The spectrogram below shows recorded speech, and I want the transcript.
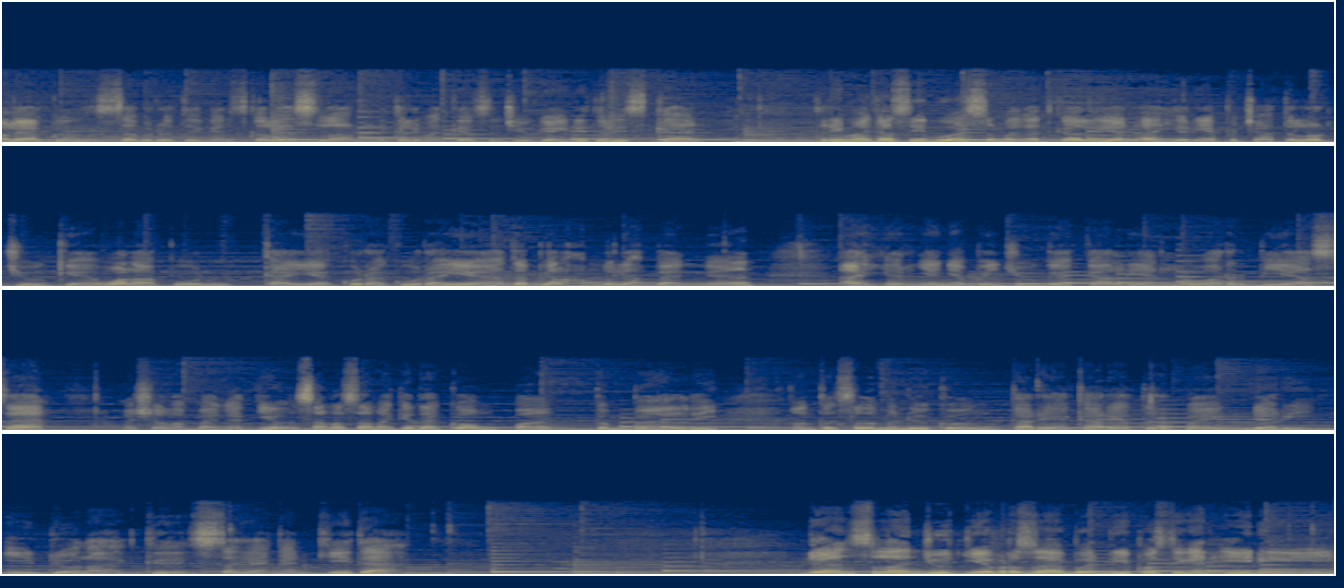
Oleh akun sahabat dengan Skaleslar. Ada kalimat caption juga yang dituliskan. Terima kasih buat semangat kalian. Akhirnya pecah telur juga walaupun kayak kura-kura ya tapi Alhamdulillah banget. Akhirnya nyampe juga kalian luar biasa. Masya Allah banget. Yuk sama-sama kita kompak kembali untuk selalu mendukung karya-karya terbaik dari idola kesayangan kita. Dan selanjutnya persahabat di postingan ini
